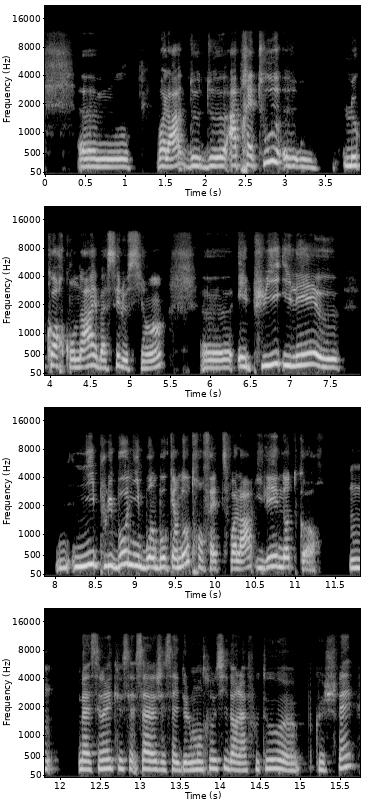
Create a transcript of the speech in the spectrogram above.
voilà, de, de, après tout, le corps qu'on a, eh ben, c'est le sien. et puis il est ni plus beau ni moins beau qu'un autre en fait. Voilà, il est notre corps. Mmh. Bah, c'est vrai que ça, j'essaye de le montrer aussi dans la photo que je fais.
